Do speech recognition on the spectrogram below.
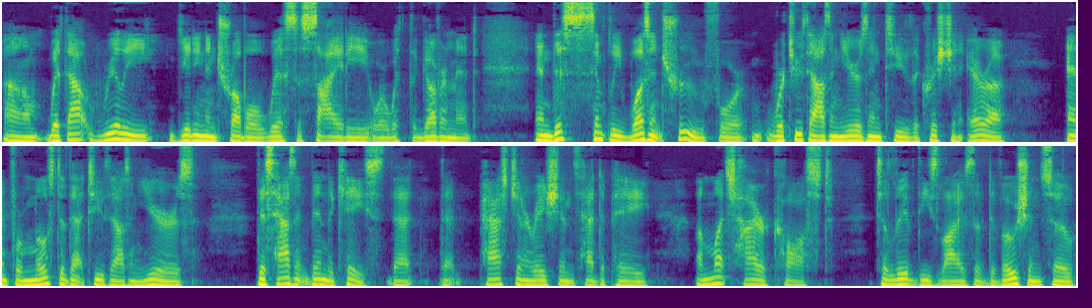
um, without really getting in trouble with society or with the government. And this simply wasn't true for, we're 2,000 years into the Christian era. And for most of that 2,000 years, this hasn't been the case that, that past generations had to pay a much higher cost to live these lives of devotion. So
